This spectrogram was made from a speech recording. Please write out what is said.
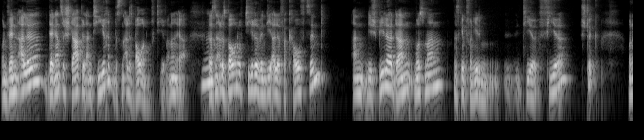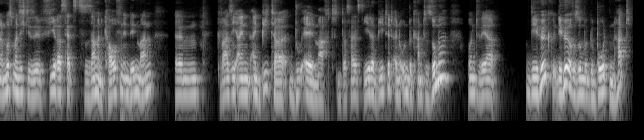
Und wenn alle, der ganze Stapel an Tieren, das sind alles Bauernhoftiere, ne? Ja. Hm. Das sind alles Bauernhoftiere, wenn die alle verkauft sind an die Spieler, dann muss man, es gibt von jedem Tier vier Stück, und dann muss man sich diese Vierer-Sets zusammen kaufen, in denen man ähm, quasi ein, ein Bieter-Duell macht. Das heißt, jeder bietet eine unbekannte Summe und wer die, hö die höhere Summe geboten hat,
